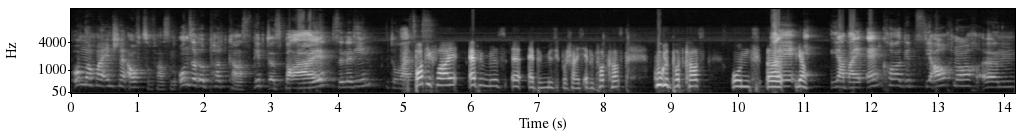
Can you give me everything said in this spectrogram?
um nochmal eben schnell aufzufassen. Unsere Podcasts gibt es bei Sinedin, du weißt es. Spotify, Apple Music, äh, Apple Music wahrscheinlich, Apple Podcast, Google Podcast und äh, Bei, ja, ja, bei Anchor gibt es die auch noch. Ähm,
